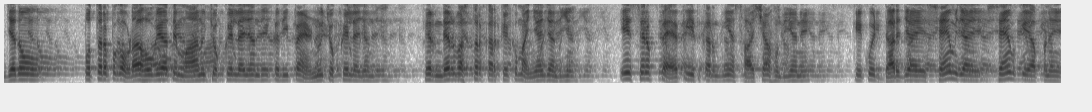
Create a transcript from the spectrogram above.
ਜਦੋਂ ਪੁੱਤਰ ਭਗੌੜਾ ਹੋ ਗਿਆ ਤੇ ਮਾਂ ਨੂੰ ਚੁੱਕ ਕੇ ਲੈ ਜਾਂਦੇ, ਕਦੀ ਭੈਣ ਨੂੰ ਚੁੱਕ ਕੇ ਲੈ ਜਾਂਦੇ। ਫਿਰ ਨਿਰਵਸਤਰ ਕਰਕੇ ਘੁਮਾਈਆਂ ਜਾਂਦੀਆਂ। ਇਹ ਸਿਰਫ ਭੈ ਭੀਤ ਕਰਨ ਦੀਆਂ ਸਾਜ਼ਿਸ਼ਾਂ ਹੁੰਦੀਆਂ ਨੇ ਕਿ ਕੋਈ ਡਰ ਜਾਏ, ਸਹਿਮ ਜਾਏ, ਸਹਿਮ ਕੇ ਆਪਣੇ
